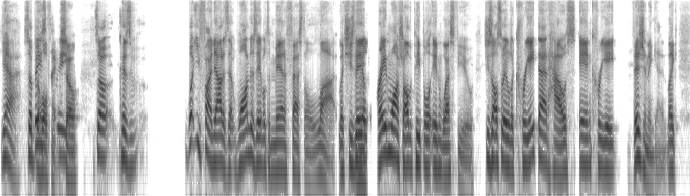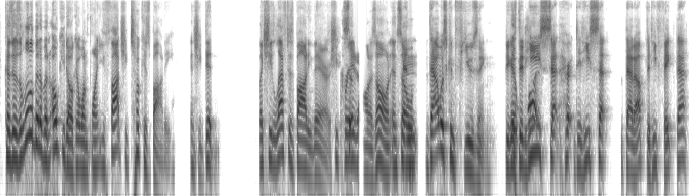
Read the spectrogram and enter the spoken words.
Yeah. So the whole basically, thing. So So, because what you find out is that Wanda is able to manifest a lot. Like she's Mhm. able to brainwash all the people in Westview. She's also able to create that house and create Vision again. Like, because there was a little bit of an okey doke at one point. You thought she took his body, and she didn't. Like she left his body there. She created him on his own, and so and that was confusing because did he set her did he set that up? Did he fake that?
